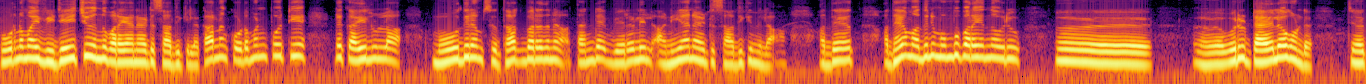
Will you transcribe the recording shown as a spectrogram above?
പൂർണമായി വിജയിച്ചു എന്ന് പറയാനായിട്ട് സാധിക്കില്ല. കാരണം കുടമൺ പോറ്റിയുടെ കയ്യിലുള്ള മോതിരം സിദ്ധാർത്ഥ് ഭരതന് തന്റെ വിരലിൽ അണിയാനായിട്ട് സാധിക്കുന്നില്ല. അദ്ദേഹം അദ്ദേഹം അതിനു മുമ്പ് പറയുന്ന ഒരു ഒരു ഡയലോഗുണ്ട് ചെ-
